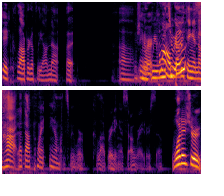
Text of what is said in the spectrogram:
did collaboratively on that, but uh, Just you know, we, "Come we on, threw everything in the hat at that point. You know, once we were collaborating as songwriters. So What is your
